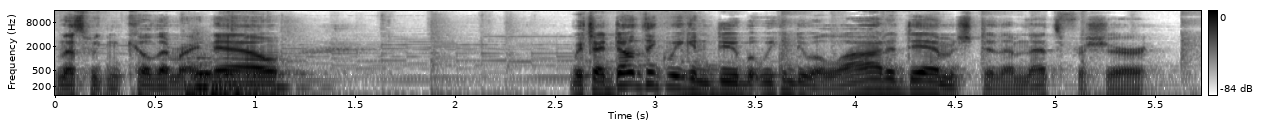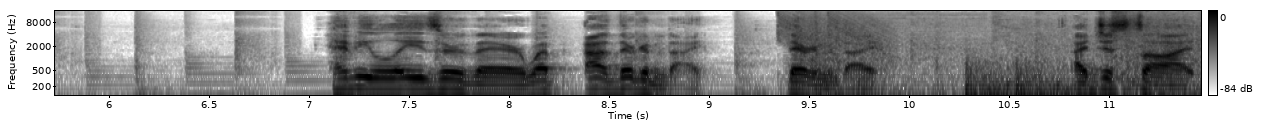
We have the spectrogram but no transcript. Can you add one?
unless we can kill them right now. Which I don't think we can do, but we can do a lot of damage to them, that's for sure. Heavy laser there. Wep oh, they're gonna die. They're gonna die. I just saw it.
